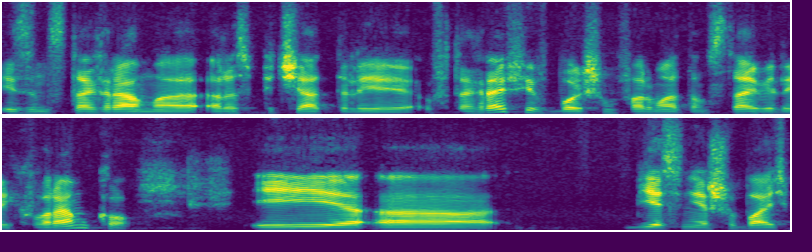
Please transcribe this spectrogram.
из Инстаграма распечатали фотографии в большем форматом, вставили их в рамку, и, э, если не ошибаюсь,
